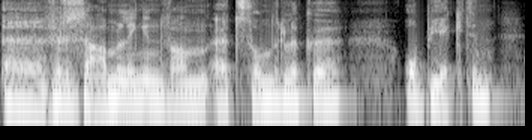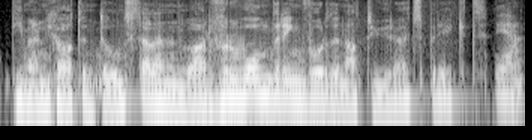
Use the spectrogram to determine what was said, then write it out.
uh, verzamelingen van uitzonderlijke objecten die men gaat tentoonstellen en waar verwondering voor de natuur uitspreekt. Ja.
